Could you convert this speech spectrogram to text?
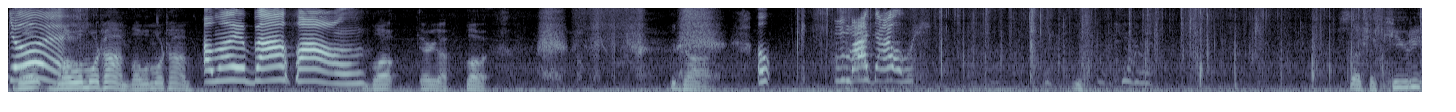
Blow, blow one more time. Blow one more time. I want a bell phone. Blow. There you go. Blow it. Good job. My nose. Such a cutie.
